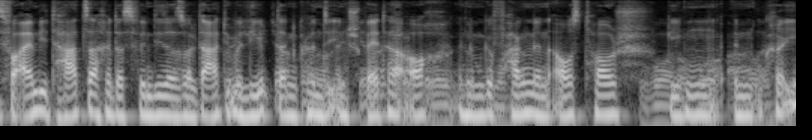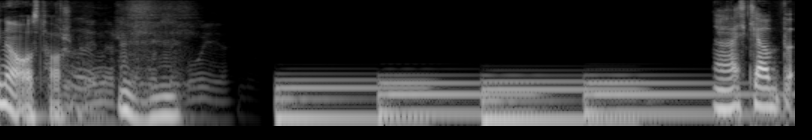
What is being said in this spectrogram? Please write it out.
ist vor allem die Tatsache, dass wenn dieser Soldat überlebt, dann können sie ihn später auch in einem Gefangenenaustausch gegen einen Ukrainer austauschen. Mhm. Ja, ich glaube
